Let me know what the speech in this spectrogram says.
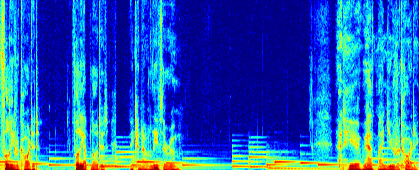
fully recorded, fully uploaded. I can now leave the room. And here we have my new recording.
